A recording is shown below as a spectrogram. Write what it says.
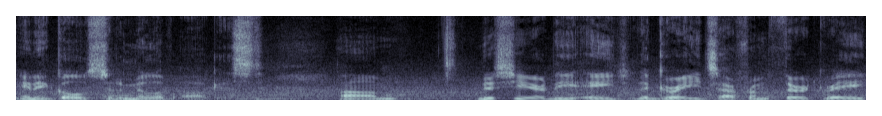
and it goes to the middle of August. Um, this year, the age, the grades are from third grade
